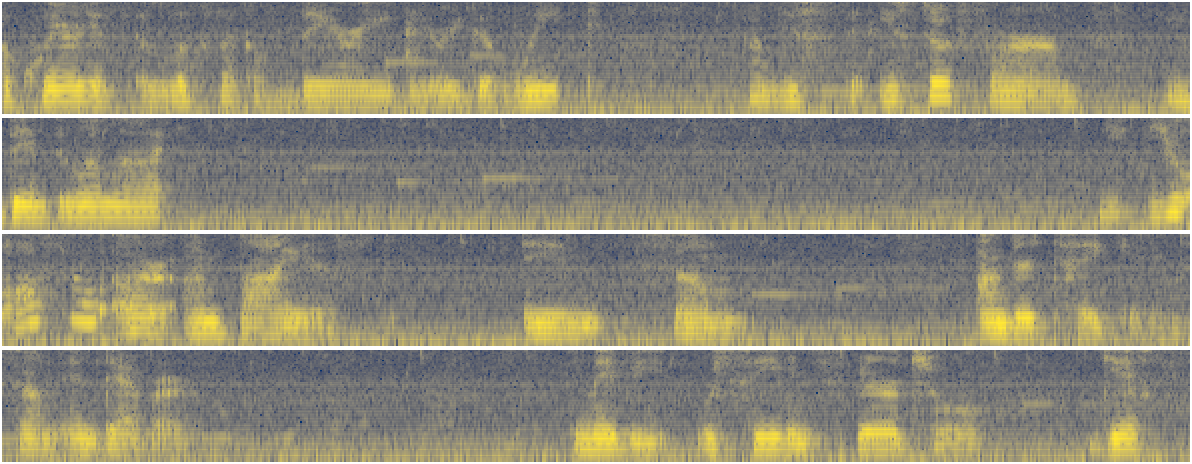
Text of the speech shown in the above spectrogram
Aquarius it looks like a very very good week. Um, you, st you stood firm. You've been through a lot. You also are unbiased in some undertaking, some endeavor. You may be receiving spiritual gifts,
